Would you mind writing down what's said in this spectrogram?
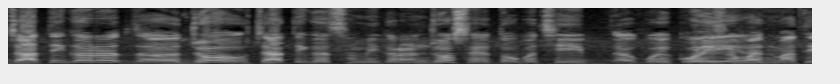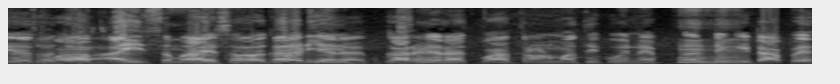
જાતિગત જો જાતિગત સમીકરણ જોશે તો પછી કોઈ કોઈ સમાજમાંથી અથવા આહી સમાજ કાર્ય આ ત્રણમાંથી કોઈને ટિકિટ આપે.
